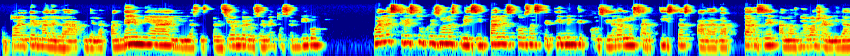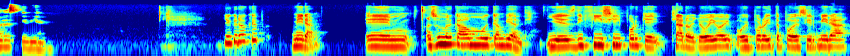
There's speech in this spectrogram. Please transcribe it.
con todo el tema de la, de la pandemia y la suspensión de los eventos en vivo? ¿Cuáles crees tú que son las principales cosas que tienen que considerar los artistas para adaptarse a las nuevas realidades que vienen? Yo creo que, mira, em, es un mercado muy cambiante y es difícil porque, claro, yo hoy, hoy, hoy por hoy te puedo decir, mira,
